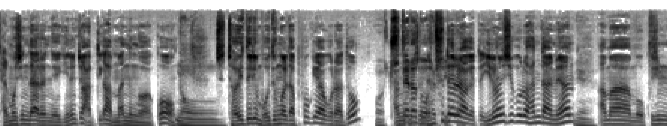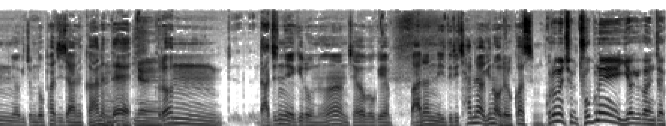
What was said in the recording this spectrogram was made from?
잘 모신다는 얘기는 좀 앞뒤가 안 맞는 것 같고 어. 저- 저희들이 모든 걸 다 포기하고라도 어, 추대라도 할수 추대를. 하겠다 이런 식으로 한다면 예. 아마 뭐 구심력이 좀 높아지지 않을까 하는데 음, 네. 그런 낮은 얘기로는 제가 보기에 많은 이들이 참여하기는 어려울 것 같습니다. 그러면 지금 두 분의 이야기가 이제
